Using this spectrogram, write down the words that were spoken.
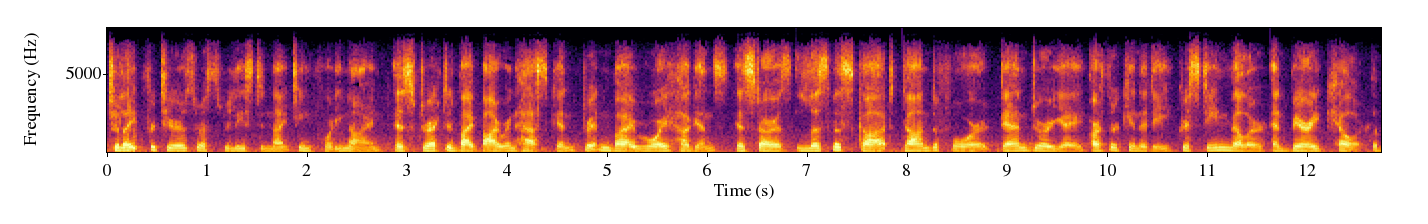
Too Late for Tears was released in 1949. It's directed by Byron Haskin, written by Roy Huggins. It stars Elizabeth Scott, Don DeFore, Dan Duryea, Arthur Kennedy, Kristine Miller, and Barry Kelley. The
